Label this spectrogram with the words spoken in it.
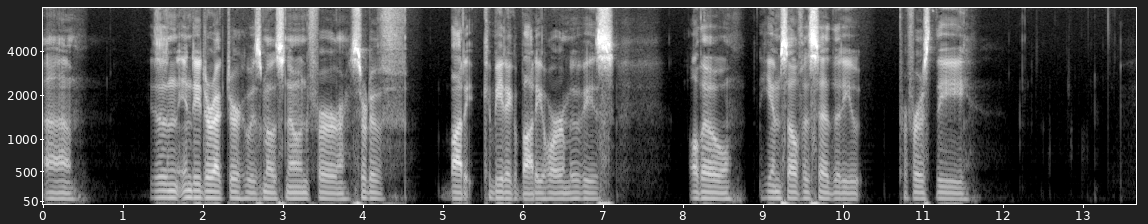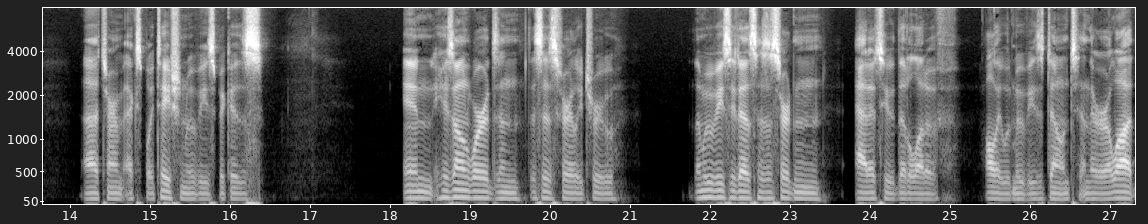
Uh, he's an indie director who is most known for sort of body comedic body horror movies. Although he himself has said that he prefers the uh, term exploitation movies because, in his own words, and this is fairly true, the movies he does has a certain attitude that a lot of Hollywood movies don't, and there are a lot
